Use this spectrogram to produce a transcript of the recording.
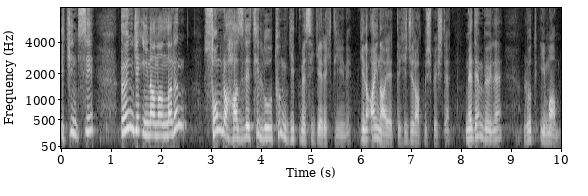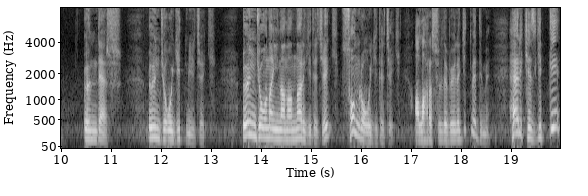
İkincisi önce inananların sonra Hazreti Lut'un gitmesi gerektiğini. Yine aynı ayette Hicr 65'te. Neden böyle? Lut imam, önder. Önce o gitmeyecek. Önce ona inananlar gidecek sonra o gidecek. Allah Resulü de böyle gitmedi mi? Herkes gitti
